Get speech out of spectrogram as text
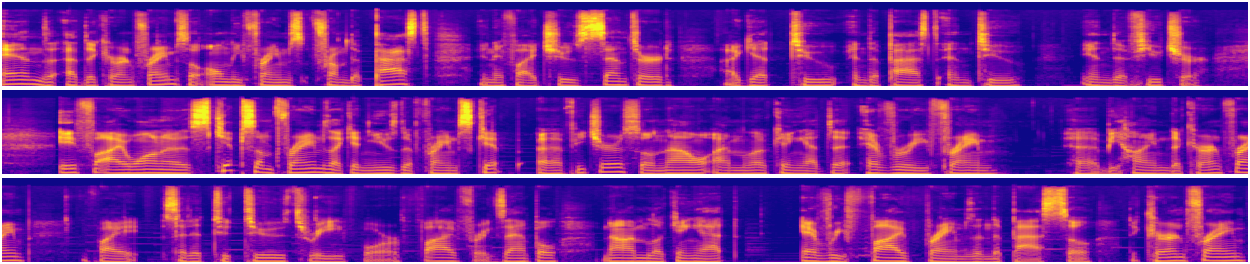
end at the current frame. So only frames from the past. And if I choose centered, I get two in the past and two in the future. If I want to skip some frames, I can use the frame skip uh, feature. So now I'm looking at the every frame uh, behind the current frame. If I set it to two, three, four, five, for example, now I'm looking at every five frames in the past. So the current frame,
